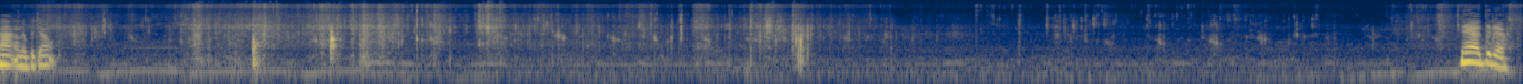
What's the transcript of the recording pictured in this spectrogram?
ห่างเลยปะเจ้าเนี่ยจะเดี๋ยว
